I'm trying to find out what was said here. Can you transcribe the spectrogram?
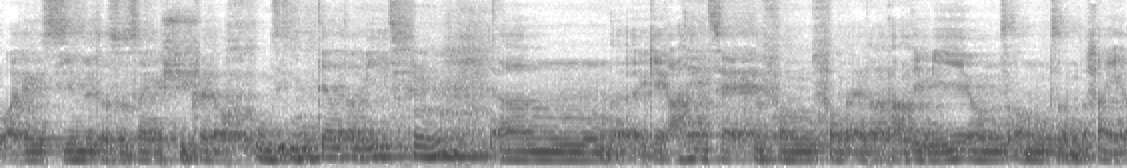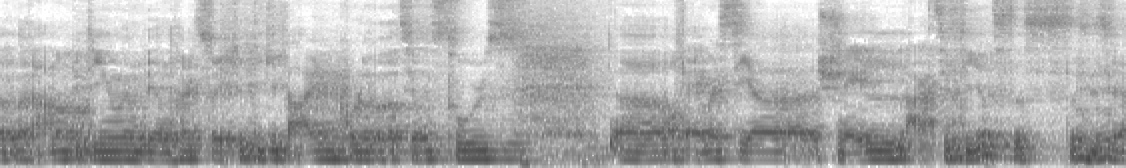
organisieren wir das sozusagen ein Stück weit auch uns intern damit. Mhm. Ähm, gerade in Zeiten von, von einer Pandemie und, und, und veränderten Rahmenbedingungen werden halt solche digitalen Kollaborationstools äh, auf einmal sehr schnell akzeptiert. Das, das mhm. ist ja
